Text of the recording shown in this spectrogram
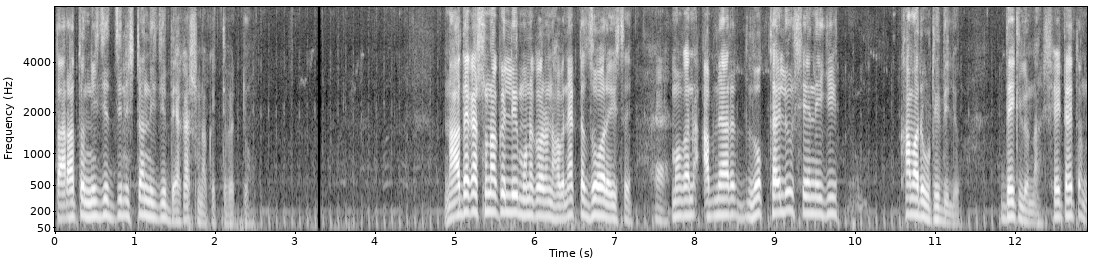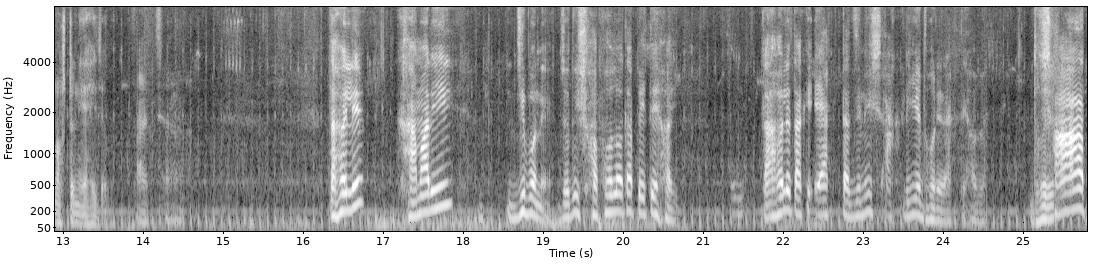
তারা তো নিজের জিনিসটা নিজে দেখাশোনা করতে হবে একটু না দেখাশোনা করলে মনে করেন হবে না একটা জ্বর এসে হ্যাঁ। মনে করেন আপনার লোক থাইলেও সে নিয়ে গিয়ে খামারে উঠে দিল দেখল না সেটাই তো নষ্ট নিয়ে হয়ে যাবে। আচ্ছা। তাহলে খামারি জীবনে যদি সফলতা পেতে হয় তাহলে তাকে একটা জিনিস আঁকড়িয়ে ধরে রাখতে হবে। সাত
